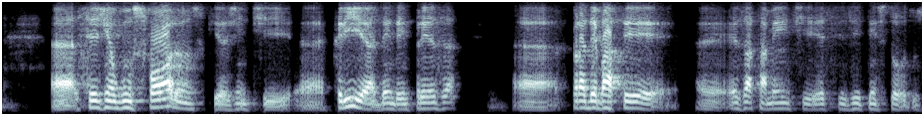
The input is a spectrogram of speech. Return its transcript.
uh, seja em alguns fóruns que a gente uh, cria dentro da empresa para debater exatamente esses itens todos.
